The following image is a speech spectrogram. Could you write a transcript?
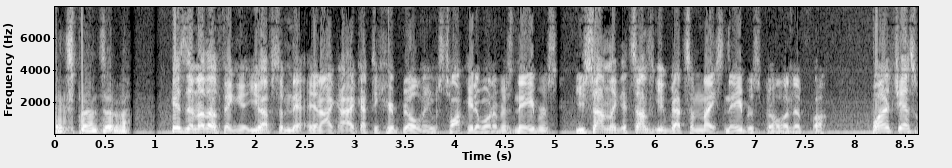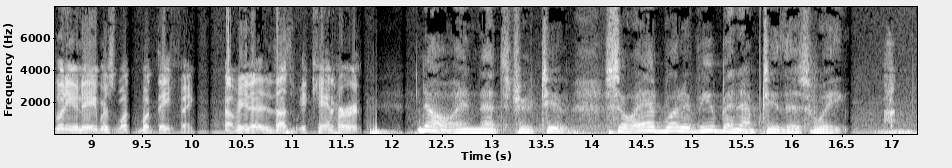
expensive. Here's another thing. You have some, you know, I, I got to hear Bill and he was talking to one of his neighbors. You sound like, it sounds like you've got some nice neighbors, Bill. And if, uh, why don't you ask one of your neighbors what, what they think? I mean, it, does, it can't hurt. No, and that's true too. So, Ed, what have you been up to this week?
